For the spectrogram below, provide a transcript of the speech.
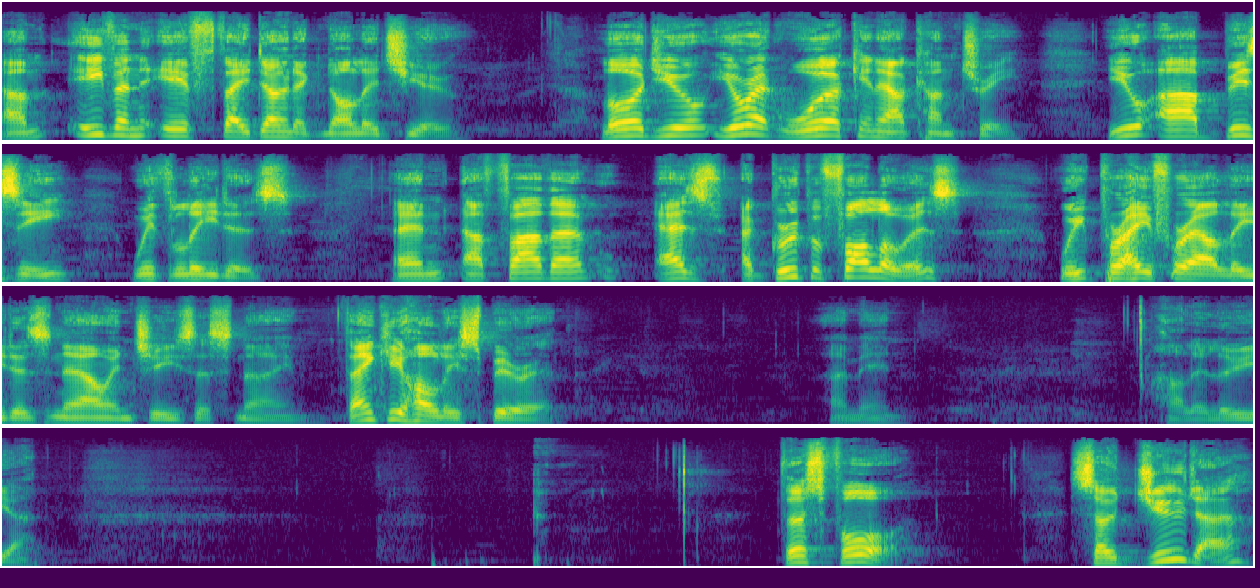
um, even if they don't acknowledge you. Lord, you, you're at work in our country. You are busy with leaders. And uh, Father, as a group of followers, we pray for our leaders now in Jesus' name. Thank you, Holy Spirit. Amen. Hallelujah. Verse 4 So Judah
